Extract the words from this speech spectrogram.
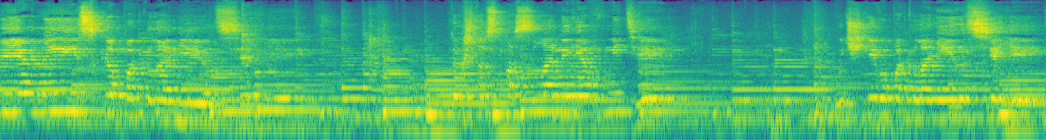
Я низко поклонился ей, то, что спасла меня в метель. Учтиво поклонился ей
